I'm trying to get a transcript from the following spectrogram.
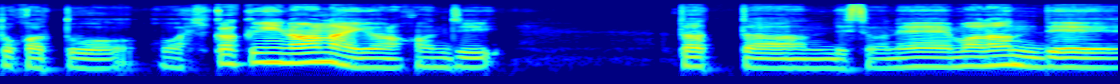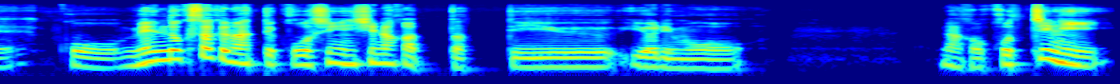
とかとは比較にならないような感じだったんですよね。まあなんでこう面倒くさくなって更新しなかったっていうよりもなんかこっちに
